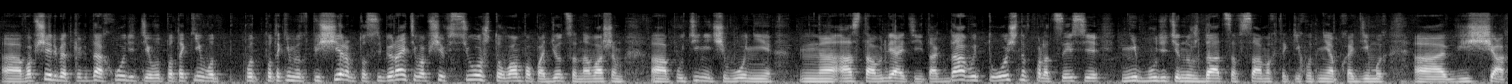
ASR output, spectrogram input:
А, вообще, ребят, когда ходите вот по таким вот, по, по таким вот пещерам, то собирайте вообще все, что вам попадется на вашем пути, ничего не оставляйте. И тогда вы точно в процессе не будете нуждаться в самых таких вот необходимых вещах.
